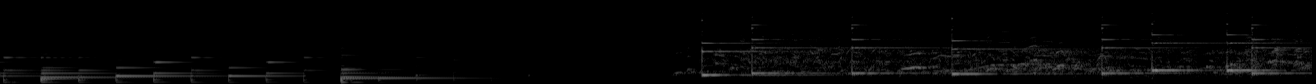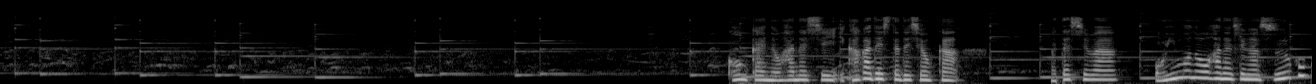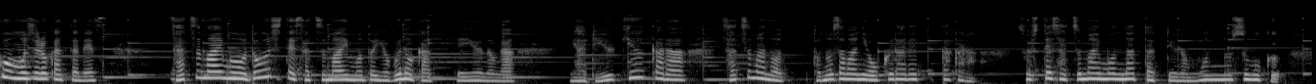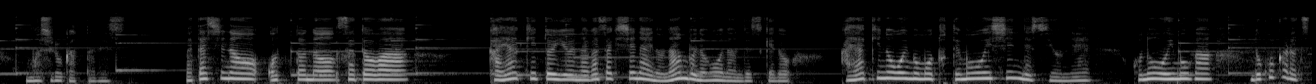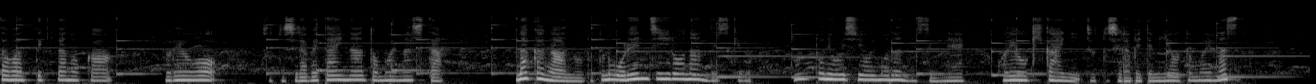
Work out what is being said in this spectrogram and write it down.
今回のお話いかがでしたでしょうか？私はお芋のお話がすごく面白かったです。さつまいもをどうしてさつまいもと呼ぶのかっていうのが、いや、琉球から薩摩の殿様に送られたから、そしてさつまいもになったっていうのはものすごく面白かったです。私の夫の里は、かやきという長崎市内の南部の方なんですけど、かやきのお芋もとても美味しいんですよね。このお芋がどこから伝わってきたのか、それをちょっと調べたいなと思いました。中があのとてもオレンジ色なんですけど、本当に美味しいお芋なんですよね。これを機会にちょっと調べてみようと思います。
